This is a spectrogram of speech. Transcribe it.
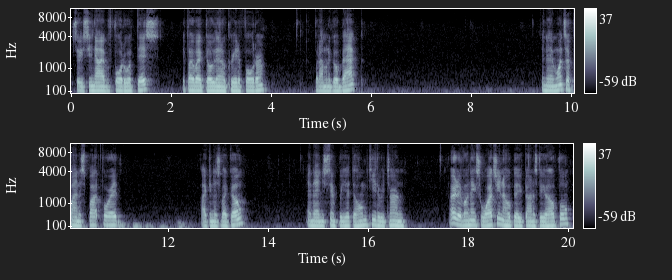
So you see now I have a folder with this. If I let go, then it'll create a folder. But I'm going to go back and then once I find a spot for it I can just let go. And then you simply hit the home key to return. Alright everyone thanks for watching. I hope that you found this video helpful.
